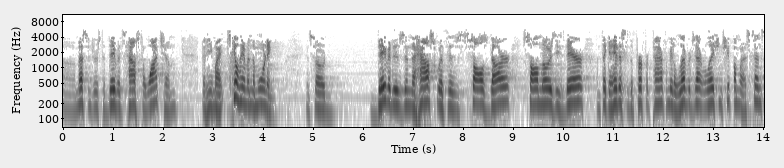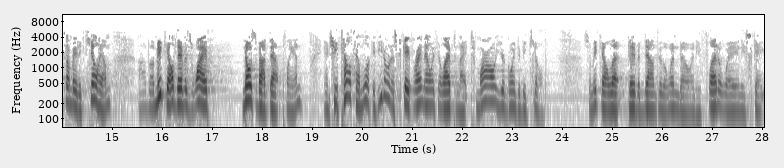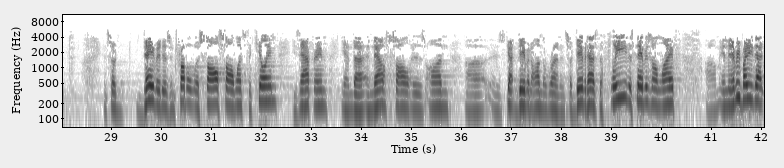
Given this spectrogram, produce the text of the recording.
uh, messengers to David's house to watch him, that he might kill him in the morning. And so David is in the house with his Saul's daughter. Saul knows he's there. I'm thinking, hey, this is the perfect time for me to leverage that relationship. I'm going to send somebody to kill him. Uh, but Michal, David's wife, knows about that plan. And she tells him, look, if you don't escape right now with your life tonight, tomorrow you're going to be killed. So Michal let David down through the window, and he fled away and escaped. And so David is in trouble with Saul. Saul wants to kill him. He's after him, and uh, and now Saul is on uh, has got David on the run. And so David has to flee to save his own life. Um, and everybody that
